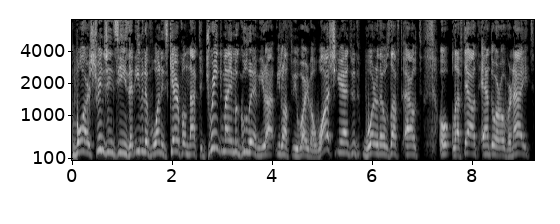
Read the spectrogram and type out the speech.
more stringencies that even if one is careful not to drink Mayim Magulim, you don't, you don't have to be worried about washing your hands with water that was left out, or left out and or overnight.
